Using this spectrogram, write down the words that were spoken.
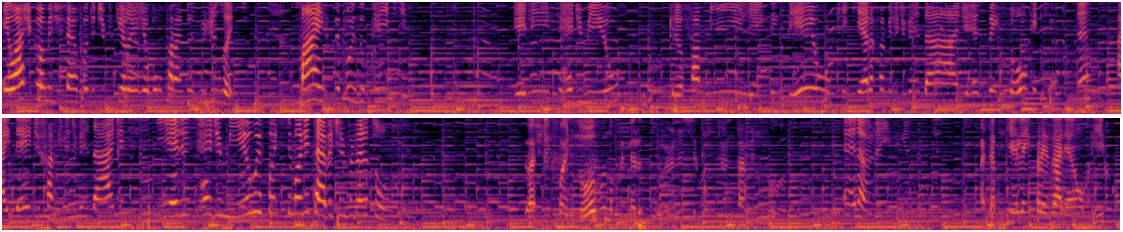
Eu acho que o Homem de Ferro foi do tipo que elegeu o Bolsonaro em 2018. Mas depois do clique, ele se redimiu, criou família, entendeu o que, que era família de verdade, respeitou o que, que era, né? A ideia de família de verdade. E ele se redimiu e foi de Simone Tebet no primeiro turno. Eu acho que ele foi novo no primeiro turno e no segundo turno tá vindo novo. É, não, ele esse- Até porque ele é empresarião rico.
